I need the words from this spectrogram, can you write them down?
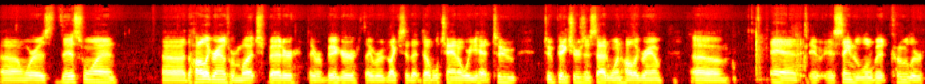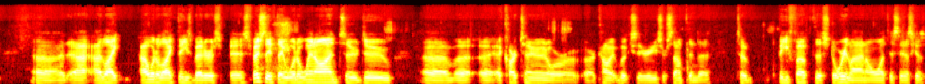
Um, whereas this one, uh, the holograms were much better. They were bigger. They were like I said, that double channel where you had two two pictures inside one hologram, um, and it, it seemed a little bit cooler. Uh, I, I like. I would have liked these better, especially if they would have went on to do um, a, a, cartoon or, or a comic book series or something to to beef up the storyline on what this is because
